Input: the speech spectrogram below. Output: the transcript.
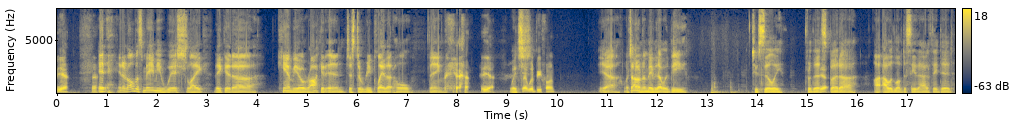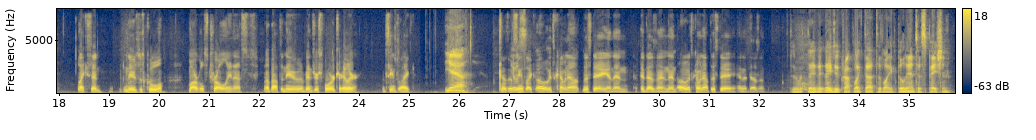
Yeah, And, and it almost made me wish like they could uh cameo Rocket in just to replay that whole thing. yeah, yeah. Which That would be fun. Yeah, which I don't know. Maybe that would be too silly for this, Yeah. but uh, I, I would love to see that if they did. Like I said, news is cool. Marvel's trolling us about the new Avengers Four trailer. It seems like Yeah, because it, It was- seems like oh, it's coming out this day, and then it doesn't, and then oh, it's coming out this day, and it doesn't. they, they they do crap like that to like build anticipation.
